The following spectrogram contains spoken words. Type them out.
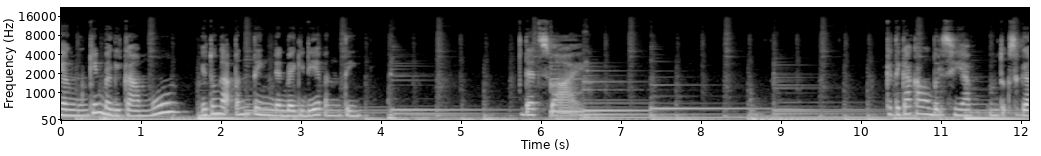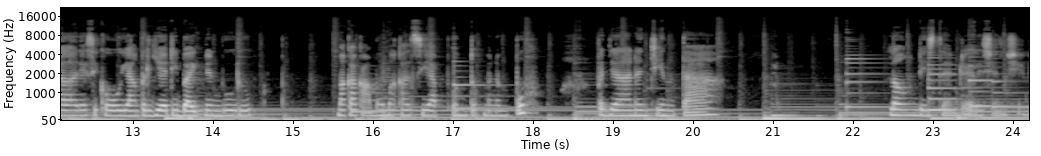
yang mungkin bagi kamu itu nggak penting dan bagi dia penting. That's why ketika kamu bersiap untuk segala resiko yang terjadi baik dan buruk, maka kamu bakal siap untuk menempuh perjalanan cinta long distance relationship.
